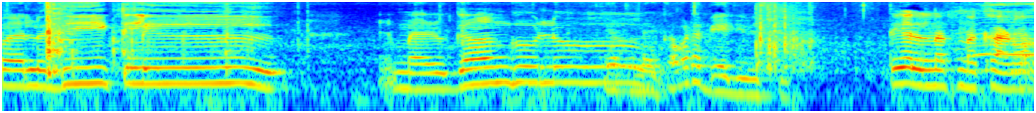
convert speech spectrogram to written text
મારું દીકલું. મારું ગાંગુલું. ખબર બે દિવસથી. તેલ નથી નખાણું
